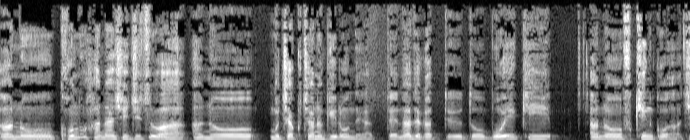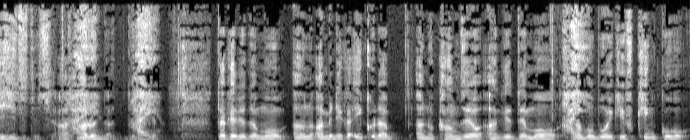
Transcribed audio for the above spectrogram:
あのこの話実はあのむちゃくちゃな議論であってなぜかっていうと貿易あの不均衡は事実ですあはい、あるんですよ。はいだけれどもあのアメリカいくらあの関税を上げても、はい、多分貿易不均衡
